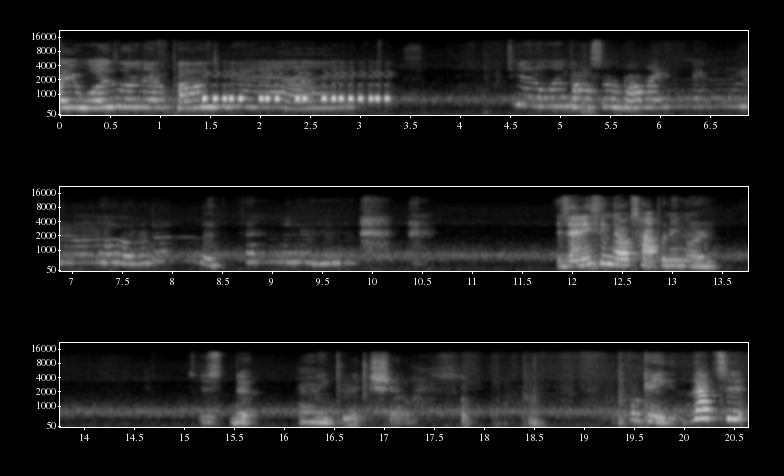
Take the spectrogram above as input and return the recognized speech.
I was an imposter. Channel imposter by my Is anything else happening or is the only glitch show? Okay, that's it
